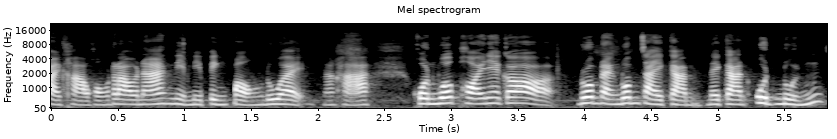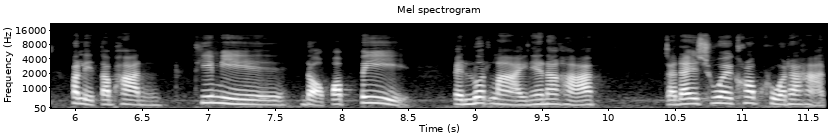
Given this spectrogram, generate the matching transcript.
ฝ่ายข่าวของเรานะเนี่ยมีปิงปองด้วยนะคะ คน Workpoint เนี่ยก็ร่วมแรงร่วมใจกัน ในการอุดหนุนผลิตภัณฑ์ที่มีดอกป๊อปปี้เป็นลวดลายเนี่ยนะคะ จะได้ช่วยครอบครัวทหาร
